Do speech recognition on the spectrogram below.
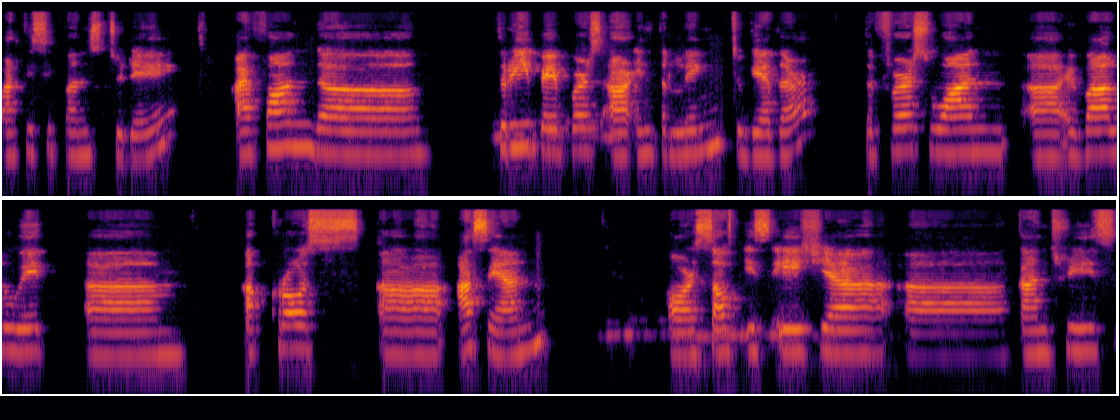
participants today. I found the three papers are interlinked together. The first one uh, evaluate um, across uh, ASEAN or Southeast Asia uh, countries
